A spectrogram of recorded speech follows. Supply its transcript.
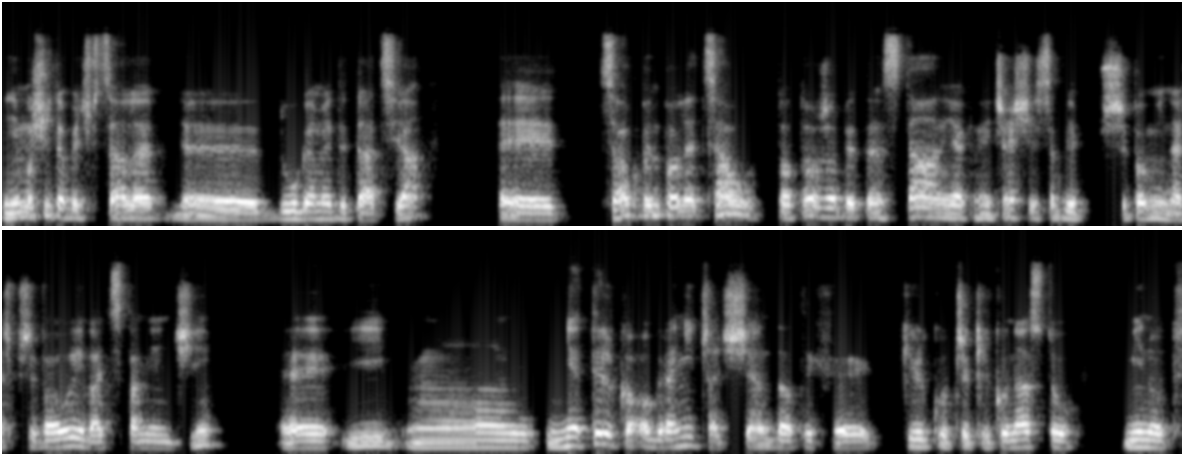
Nie musi to być wcale długa medytacja. Co bym polecał, to to, żeby ten stan jak najczęściej sobie przypominać, przywoływać z pamięci i mm, nie tylko ograniczać się do tych kilku czy kilkunastu minut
